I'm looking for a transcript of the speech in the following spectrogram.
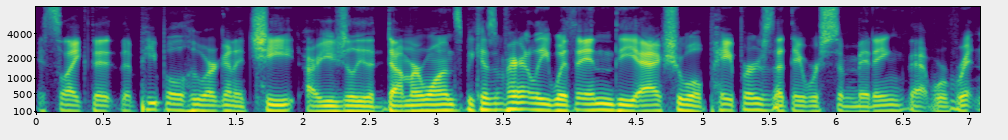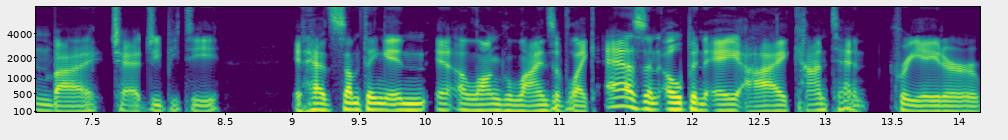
it's like the the people who are going to cheat are usually the dumber ones because apparently within the actual papers that they were submitting that were written by chat gpt it had something in along the lines of like as an open ai content creator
